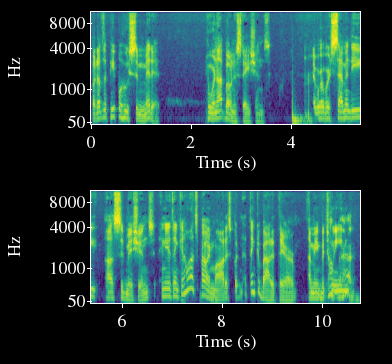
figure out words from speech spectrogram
But of the people who submitted, who were not bonus stations, there were over 70 uh, submissions. And you're thinking, oh, that's probably modest. But think about it there. I mean, between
